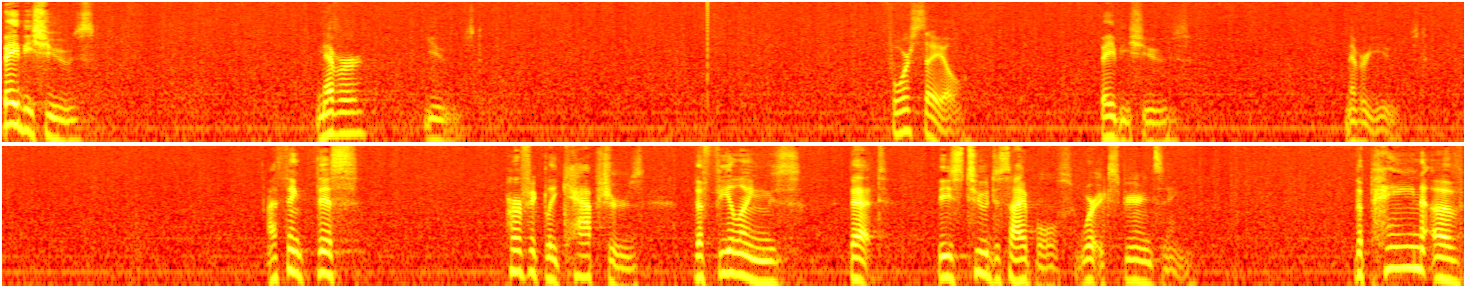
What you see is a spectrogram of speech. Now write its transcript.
baby shoes, never used. For sale, baby shoes, never used. I think this perfectly captures the feelings that these two disciples were experiencing. The pain of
